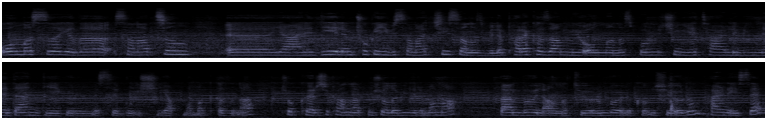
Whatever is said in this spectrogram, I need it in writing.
olması ya da sanatın e, yani diyelim çok iyi bir sanatçıysanız bile para kazanmıyor olmanız bunun için yeterli bir neden diye görülmesi bu işi yapmamak adına. Çok karışık anlatmış olabilirim ama ben böyle anlatıyorum, böyle konuşuyorum. Her neyse.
